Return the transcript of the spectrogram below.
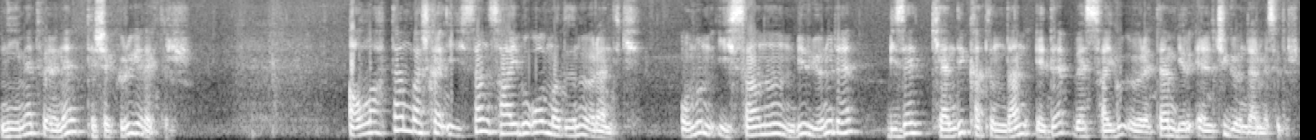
nimet verene teşekkürü gerektirir. Allah'tan başka ihsan sahibi olmadığını öğrendik. Onun ihsanının bir yönü de bize kendi katından edep ve saygı öğreten bir elçi göndermesidir.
